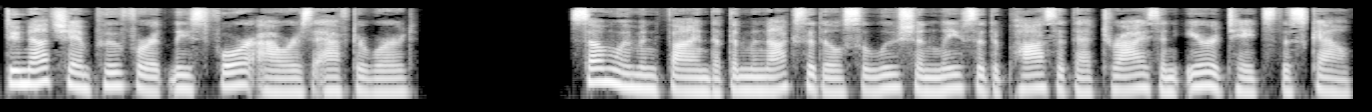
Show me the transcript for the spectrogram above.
Do not shampoo for at least 4 hours afterward. Some women find that the minoxidil solution leaves a deposit that dries and irritates the scalp.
